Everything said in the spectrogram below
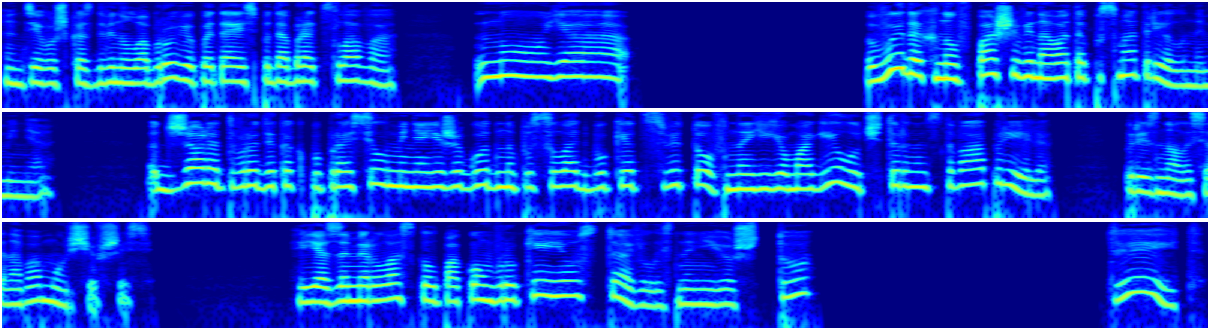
Девушка сдвинула брови, пытаясь подобрать слова. «Ну, я...» Выдохнув, Паша виновато посмотрела на меня. Джаред вроде как попросил меня ежегодно посылать букет цветов на ее могилу 14 апреля, призналась она, поморщившись. Я замерла с колпаком в руке и уставилась на нее. «Что?» «Тейт!»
